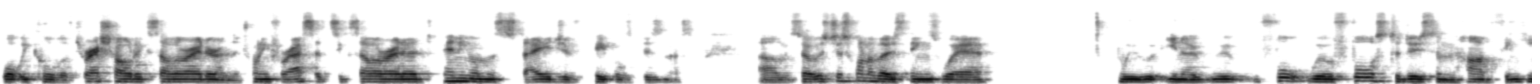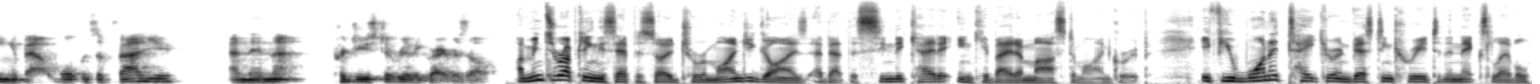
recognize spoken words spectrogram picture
what we call the Threshold Accelerator and the 24 Assets Accelerator, depending on the stage of people's business. Um, so it was just one of those things where we you know, we, for, we were forced to do some hard thinking about what was of value, and then that produced a really great result. I'm interrupting this episode to remind you guys about the Syndicator Incubator Mastermind Group. If you want to take your investing career to the next level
